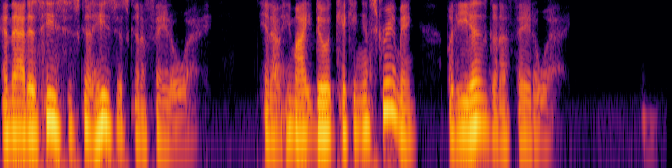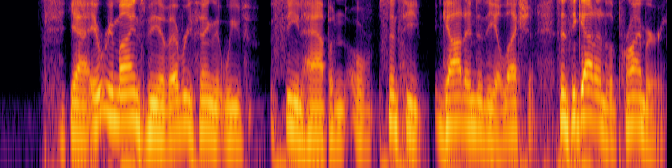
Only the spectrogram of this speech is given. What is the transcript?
and that is he's just going he's just going to fade away. You know, he might do it kicking and screaming, but he is going to fade away. Yeah, it reminds me of everything that we've seen happen over, since he got into the election, since he got into the primary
